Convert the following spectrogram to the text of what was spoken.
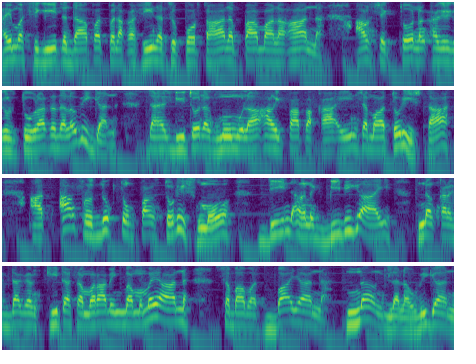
ay masigit na dapat palakasin at suportahan ng pamahalaan ang sektor ng agrikultura sa dalawigan dahil dito nagmumula ang ipapakain sa mga turista at ang produktong pang turismo din ang nagbibigay ng karagdagang kita sa maraming mamamayan sa bawat bayan ng lalawigan.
